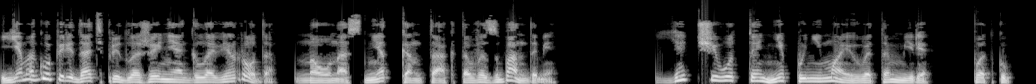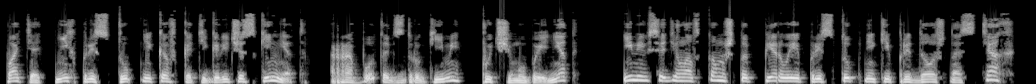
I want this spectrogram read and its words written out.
Я могу передать предложение главе рода, но у нас нет контактов с бандами. Я чего-то не понимаю в этом мире. Подкупать от них преступников категорически нет. Работать с другими почему бы и нет? Или все дело в том, что первые преступники при должностях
